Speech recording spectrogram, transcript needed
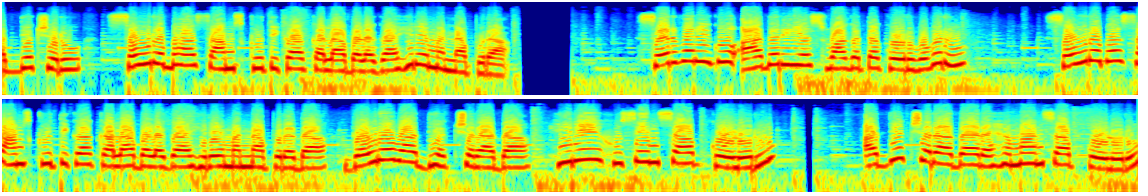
ಅಧ್ಯಕ್ಷರು ಸೌರಭ ಸಾಂಸ್ಕೃತಿಕ ಕಲಾ ಬಳಗ ಹಿರೇಮನ್ನಾಪುರ ಸರ್ವರಿಗೂ ಆದರೀಯ ಸ್ವಾಗತ ಕೋರುವವರು ಸೌರಭ ಸಾಂಸ್ಕೃತಿಕ ಕಲಾ ಬಳಗ ಹಿರೇಮನ್ನಾಪುರದ ಗೌರವಾಧ್ಯಕ್ಷರಾದ ಹಿರೇ ಹುಸೇನ್ ಸಾಬ್ ಕೋಳೂರು, ಅಧ್ಯಕ್ಷರಾದ ರೆಹಮಾನ್ ಸಾಬ್ ಕೋಳೂರು,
